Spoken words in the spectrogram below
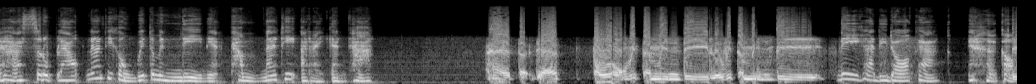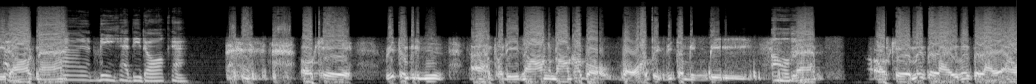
นะคะสรุปแล้วหน้าที่ของวิตามินดีเนี่ยทำหน้าที่อะไรกันคะเอ่อเดี๋ยวตกลงวิตามินดี หรือวิตามินบีดีค่ะดีด็อกค่ะขออภัย D-Doc นะอ่าดีค่ะดีด็อกค่ะ โอเค วิตามินอ่าพอดีน้องน้องเขาบอกบอกว่าเป็นวิตามินบีอ๋อนะ โอเคไม่เป็นไรไม่เป็นไรเอา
